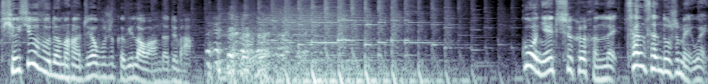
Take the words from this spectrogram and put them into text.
挺幸福的嘛，只要不是隔壁老王的，对吧？过年吃喝很累，餐餐都是美味，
